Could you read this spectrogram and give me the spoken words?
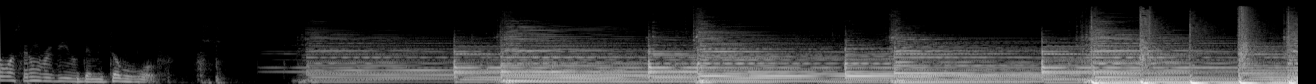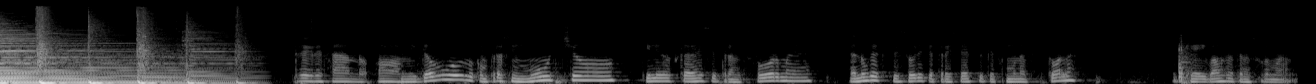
voy a hacer un review de mi Double Wolf. Regresando, oh, mi Double Wolf lo compré hace mucho, tiene dos cabezas, se transforma. El único accesorio que trae este que es como una pistola. Ok, vamos a transformarlo.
